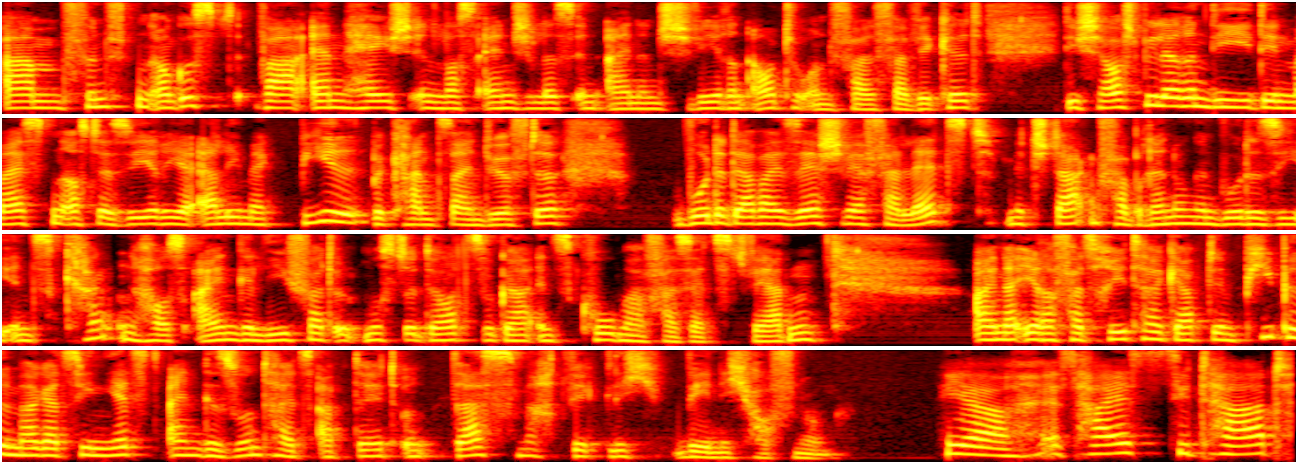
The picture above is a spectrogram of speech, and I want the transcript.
Am 5. August war Anne Heche in Los Angeles in einen schweren Autounfall verwickelt. Die Schauspielerin, die den meisten aus der Serie Ally McBeal bekannt sein dürfte, wurde dabei sehr schwer verletzt. Mit starken Verbrennungen wurde sie ins Krankenhaus eingeliefert und musste dort sogar ins Koma versetzt werden. Einer ihrer Vertreter gab dem People Magazin jetzt ein Gesundheitsupdate und das macht wirklich wenig Hoffnung. Ja, es heißt, Zitat,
